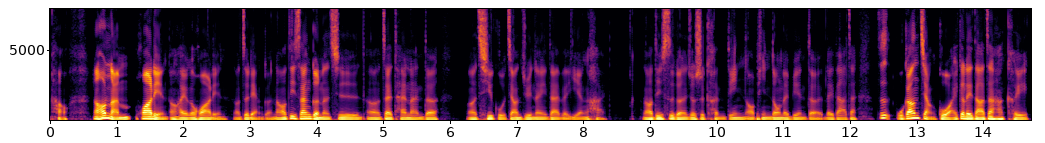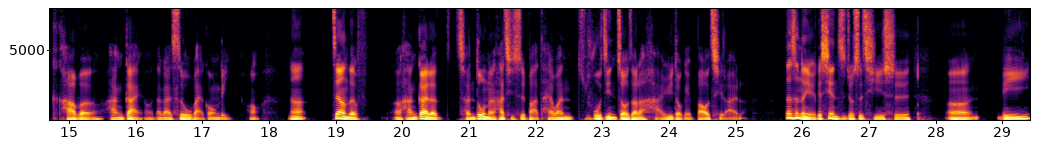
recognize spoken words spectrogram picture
好，然后南花莲啊，还有个花莲啊，这两个，然后第三个呢是呃在台南的呃七股将军那一带的沿海，然后第四个呢就是垦丁哦屏东那边的雷达站，这我刚刚讲过啊，一个雷达站它可以 cover 涵盖哦大概四五百公里哦，那这样的呃涵盖的程度呢，它其实把台湾附近周遭的海域都给包起来了。但是呢，有一个限制，就是其实，呃，离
